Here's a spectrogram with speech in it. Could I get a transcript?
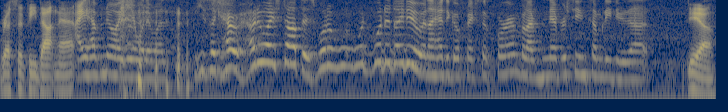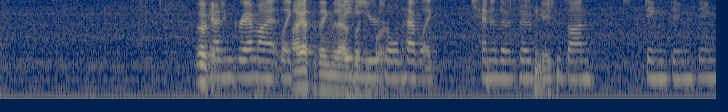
recipe.net. I have no idea what it was. He's like, "How how do I stop this? What what what, what did I do?" And I had to go fix it for him, but I've never seen somebody do that. yeah. Okay, Imagine grandma at like I got the thing that I was 80 looking years for. old have like 10 of those notifications on. Just ding, ding, ding.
